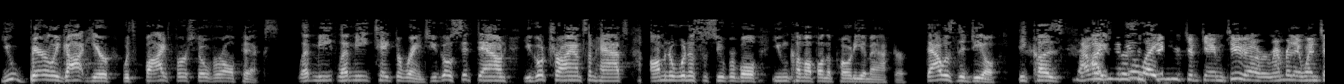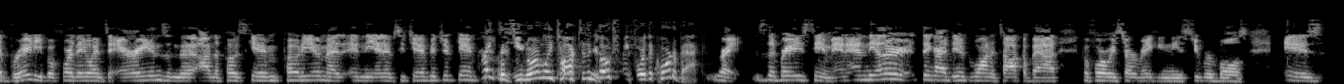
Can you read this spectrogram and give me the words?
You barely got here with five first overall picks. Let me, let me take the reins. You go sit down. You go try on some hats. I'm going to win us a Super Bowl. You can come up on the podium after. That was the deal because that was I feel like championship game too. Though remember they went to Brady before they went to Arians and the on the post game podium at, in the NFC Championship game. Right, because you normally talk to the coach before the quarterback. Right, this is the Brady's team. And and the other thing I did want to talk about before we start making these Super Bowls is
